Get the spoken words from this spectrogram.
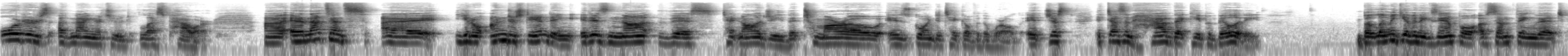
orders of magnitude less power. Uh, and in that sense, uh, you know, understanding it is not this technology that tomorrow is going to take over the world. It just it doesn't have that capability. But let me give an example of something that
